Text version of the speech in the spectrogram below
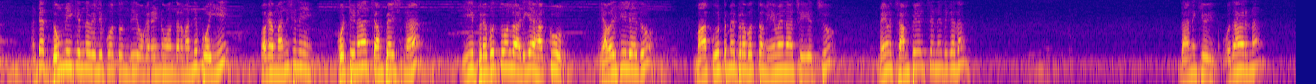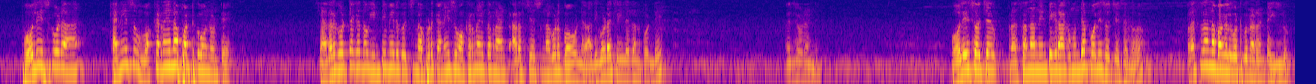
అంటే దొమ్మి కింద వెళ్ళిపోతుంది ఒక రెండు వందల మంది పోయి ఒక మనిషిని కొట్టినా చంపేసినా ఈ ప్రభుత్వంలో అడిగే హక్కు ఎవరికీ లేదు. మా కూటమి ప్రభుత్వం ఏమైనా చేయొచ్చు? మేము చంపేయచ్చు అనేది కదా? దానికి ఉదాహరణ పోలీసు కూడా కనీసం ఒక్కరినైనా పట్టుకోనుంటే ఉంటే చెదరగొట్టే కదా ఒక ఇంటి మీదకి వచ్చినప్పుడు కనీసం ఒకరినైతే అరెస్ట్ చేస్తున్నా కూడా బాగుండేది. అది కూడా చేయలేదనుకోండి. మీరు చూడండి. పోలీసు వచ్చే ప్రసన్న ఇంటికి రాకముందే పోలీసు వచ్చేసాడు. ప్రసన్న బగలు కొట్టుకున్నాడంటే ఇల్లు.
